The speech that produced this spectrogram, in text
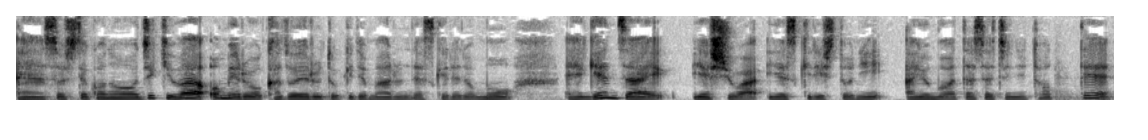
えー、そしてこの時期はオメルを数える時でもあるんですけれども、えー、現在イエシュはイエス・キリストに歩む私たちにとって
